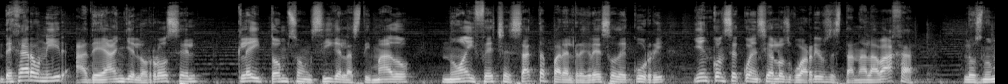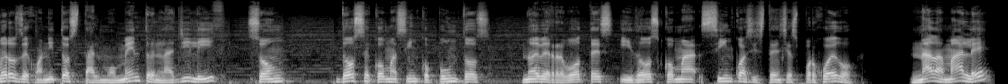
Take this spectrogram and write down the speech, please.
Dejaron ir a DeAngelo Russell, Clay Thompson sigue lastimado, no hay fecha exacta para el regreso de Curry y en consecuencia los Warriors están a la baja. Los números de Juanito hasta el momento en la G League son 12,5 puntos, 9 rebotes y 2,5 asistencias por juego. Nada mal, ¿eh?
